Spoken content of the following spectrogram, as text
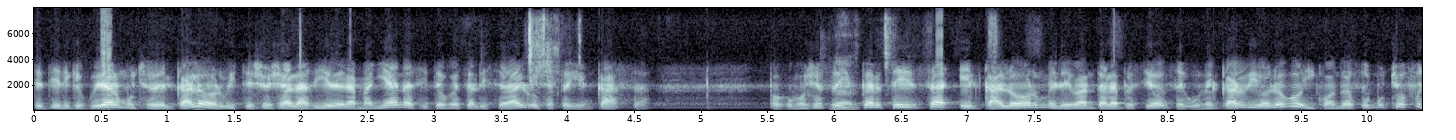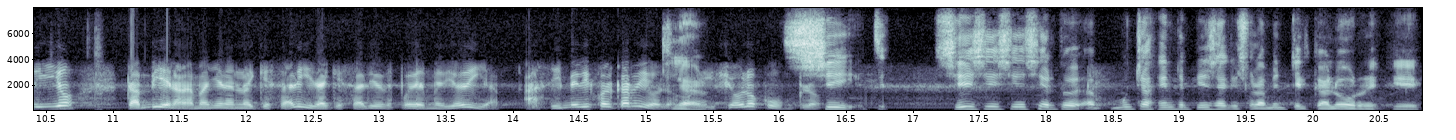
se tiene que cuidar mucho del calor, ¿viste? Yo ya a las 10 de la mañana, si tengo que salir a hacer algo, ya estoy en casa. Porque como yo soy hipertensa, el calor me levanta la presión, según el cardiólogo, y cuando hace mucho frío, también a la mañana no hay que salir, hay que salir después del mediodía. Así me dijo el cardiólogo, y yo lo cumplo. Sí, Sí, sí, sí, es cierto. Ah, mucha gente piensa que solamente el calor es que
